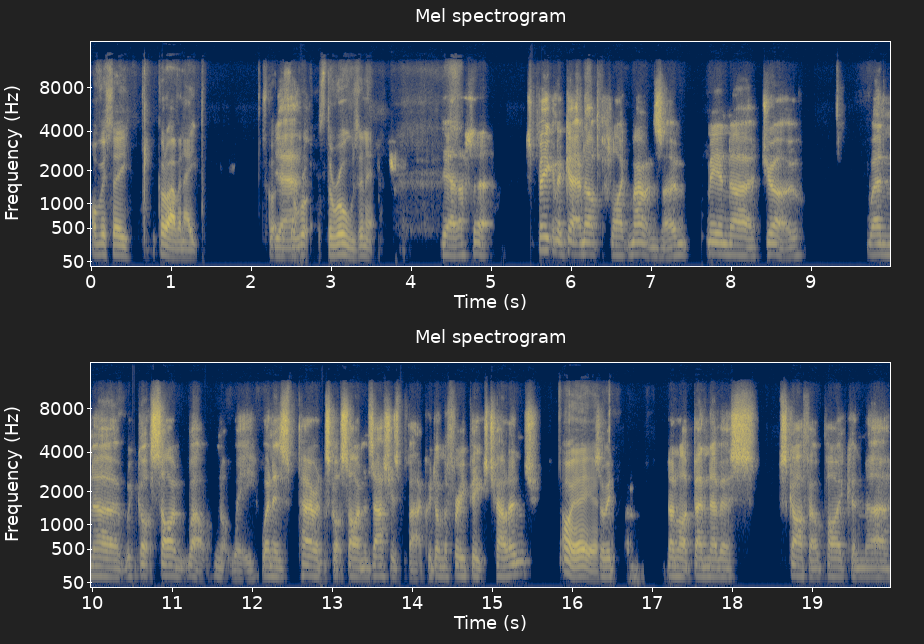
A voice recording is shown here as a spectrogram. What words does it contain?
Obviously, you've got to have an ape. It's got it's, Yeah. the, it's the rules, isn't it? Yeah, that's it. Speaking of getting up like mountain zone, me and uh, Joe, when uh, we got Simon, well, not we, when his parents got Simon's ashes back, we'd done the Three Peaks Challenge. Oh yeah, yeah. So we done like Ben Nevis, Scafell Pike, and uh,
